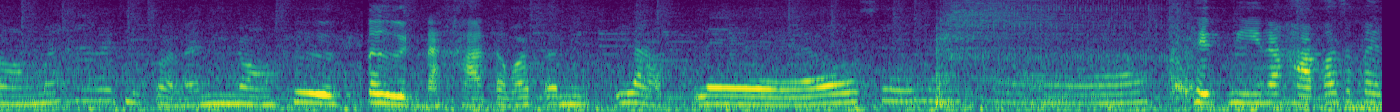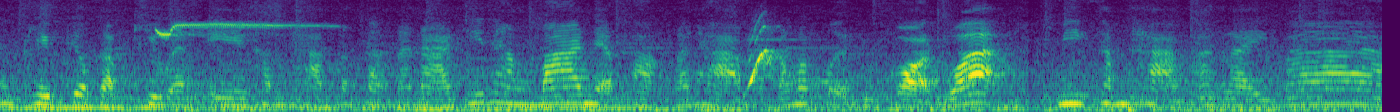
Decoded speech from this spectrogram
น้องเมื่อ5นาทีก่อนหน้านี้น้องคือตื่นนะคะ แต่ว่าตอนนี้หลับแล้วใช่ไหมคะ คลิปนี้นะคะก็จะเป็นคลิปเกี่ยวกับ Q&A คำถามต่างๆ นานาที่ทางบ้านเนี่ยฝากมาถามต้องมาเปิดดูก่อนว่ามีคำถามอะไรบ้าง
